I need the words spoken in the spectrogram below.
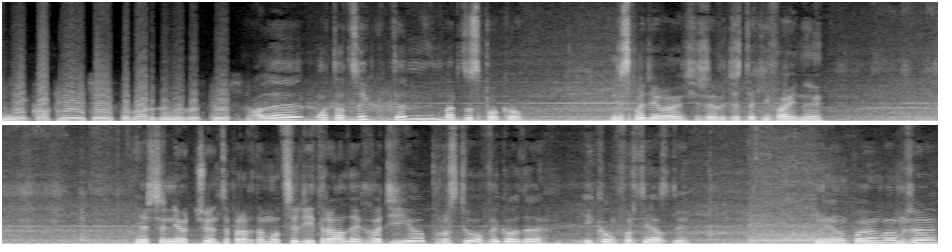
Nie kopiujcie, jest to bardzo niebezpieczne. Ale motocykl ten bardzo spoko. Nie spodziewałem się, że będzie taki fajny. Jeszcze nie odczułem co prawda mocy litra, ale chodzi o, po prostu o wygodę i komfort jazdy. Nie no, powiem wam, że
